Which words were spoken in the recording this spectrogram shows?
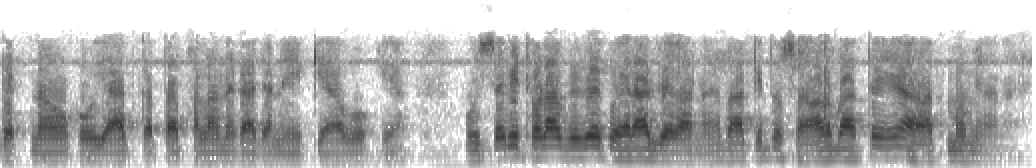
घटनाओं को याद करता फलाने राजा ने किया वो किया उससे भी थोड़ा विवेक वैराग जगाना है बाकी तो सार बातें आत्मा में आना है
